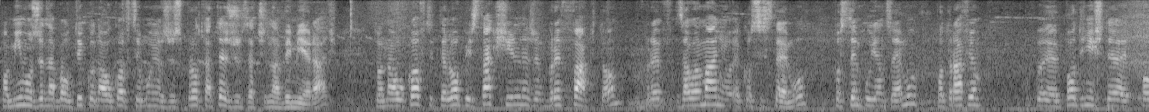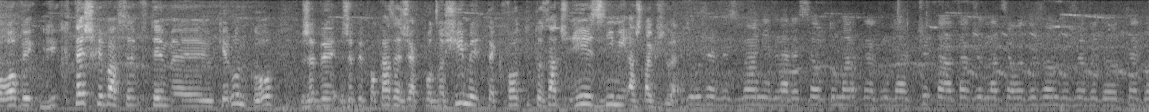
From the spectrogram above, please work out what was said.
Pomimo, że na Bałtyku naukowcy mówią, że szprota też już zaczyna wymierać, to naukowcy, te lobby jest tak silne, że wbrew faktom, wbrew załamaniu ekosystemu postępującemu, potrafią e, podnieść te połowy, też chyba w, tym e, kierunku, żeby, żeby pokazać, że jak podnosimy te kwoty, to znaczy nie jest z nimi aż tak źle. Duże wyzwanie dla resortu Marka Grubarczyka, a także dla całego rządu, żeby do tego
